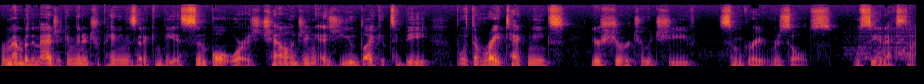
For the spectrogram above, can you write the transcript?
Remember, the magic in miniature painting is that it can be as simple or as challenging as you'd like it to be, but with the right techniques, you're sure to achieve some great results. We'll see you next time.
